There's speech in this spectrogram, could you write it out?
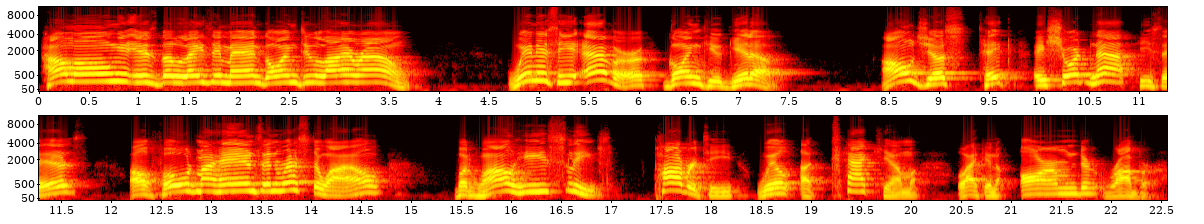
How long is the lazy man going to lie around? When is he ever going to get up? I'll just take a short nap, he says. I'll fold my hands and rest a while. But while he sleeps, poverty will attack him like an armed robber.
